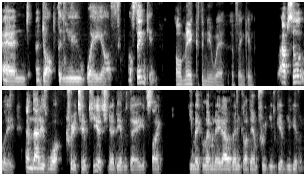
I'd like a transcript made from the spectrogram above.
and adopt the new way of of thinking. Or make the new way of thinking. Absolutely, and that is what creativity is. You know, at the end of the day, it's like you make lemonade out of any goddamn fruit you've given. You given.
